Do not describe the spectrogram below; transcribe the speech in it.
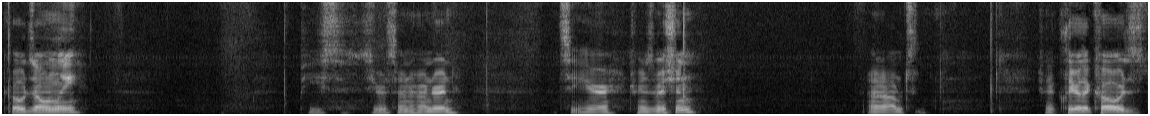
Codes only. Piece 0700. Let's see here. Transmission. I don't know, I'm just, just going to clear the codes.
